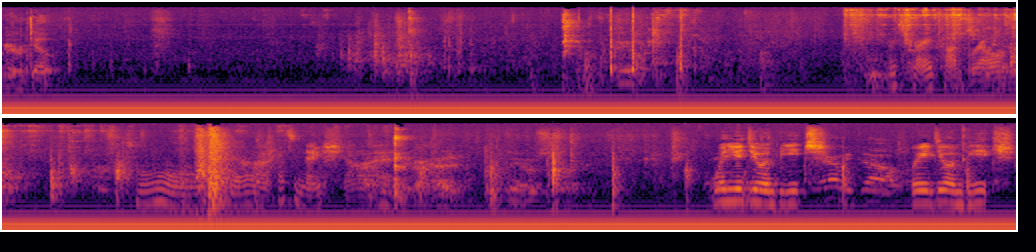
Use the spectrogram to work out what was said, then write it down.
we are Dope. Hey, look. Nice tripod, bro. Oh, look at that. That's a nice shot. What are you doing, beach? There we go. What are you doing, beach?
